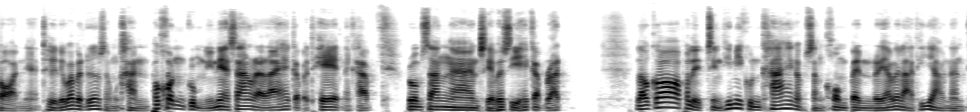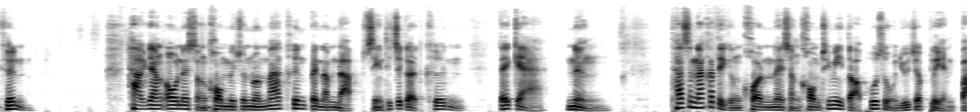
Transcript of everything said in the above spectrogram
ก่อนเนี่ยถือได้ว่าเป็นเรื่องสำคัญ เพราะคนกลุ่มนี้เนี่ยสร้างรายได้ให้กับประเทศนะครับรวมสร้างงานเสียภาษีให้กับรัฐ แล้วก็ผลิตสิ่งที่มีคุณค่าให้กับสังคมเป็นระยะเวลาที่ยาวนานขึ้น หากยังโอในสังคมมีจำนวนมากขึ้นเป็นลำดับสิ่งที่จะเกิดขึ้น ได้แก่ 1. ทัศนคติของคนในสังคมที่มีต่อผู้สูงอายุจะเปลี่ยนไป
